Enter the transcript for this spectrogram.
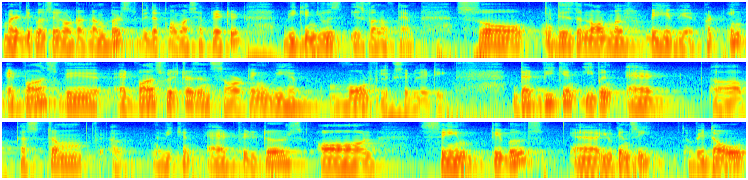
multiple sale order numbers with a comma separated we can use is one of them. So this is the normal behavior. But in advanced where advanced filters and sorting we have more flexibility that we can even add uh, custom uh, we can add filters on same tables. Uh, you can see without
